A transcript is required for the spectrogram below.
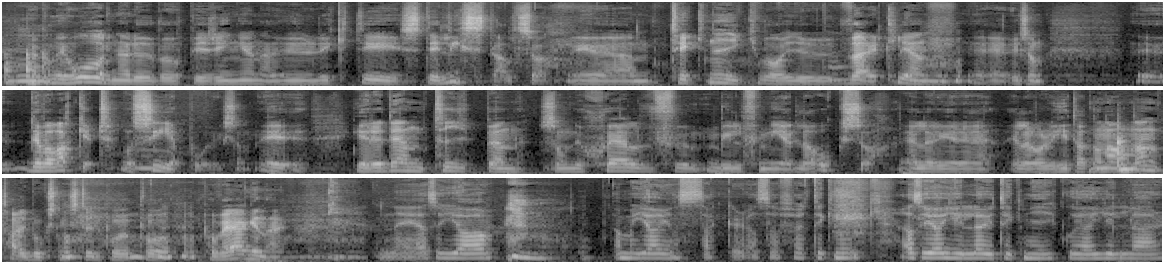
Jag kommer ihåg när du var uppe i ringarna. Du är en riktig stilist alltså. Eh, teknik var ju verkligen eh, liksom, eh, det var vackert att se på. Liksom. Eh, är det den typen som du själv vill förmedla också? Eller, är det, eller har du hittat någon annan thaiboxningsstil på, på, på vägen här? Nej, alltså jag, ja, men jag är en sucker alltså för teknik. Alltså jag gillar ju teknik och jag gillar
